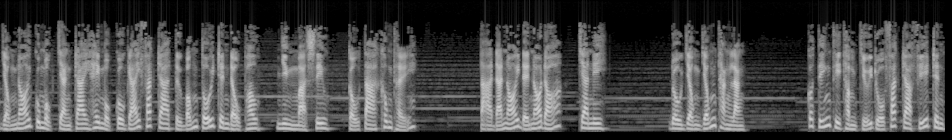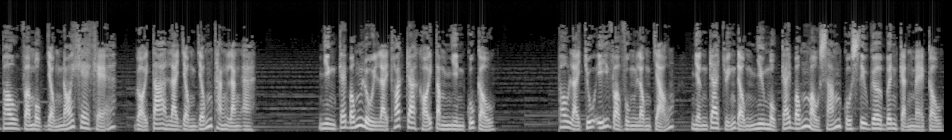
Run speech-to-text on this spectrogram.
Giọng nói của một chàng trai hay một cô gái phát ra từ bóng tối trên đầu Paul, nhưng mà siêu, cậu ta không thể. Ta đã nói để nó đó, Chani. Đồ dòng giống thằng lằn. Có tiếng thì thầm chửi rủa phát ra phía trên Paul và một giọng nói khe khẽ, gọi ta là dòng giống thằng lặng à. Nhưng cái bóng lùi lại thoát ra khỏi tầm nhìn của cậu. Paul lại chú ý vào vùng lòng chảo, nhận ra chuyển động như một cái bóng màu xám của Silger bên cạnh mẹ cậu.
